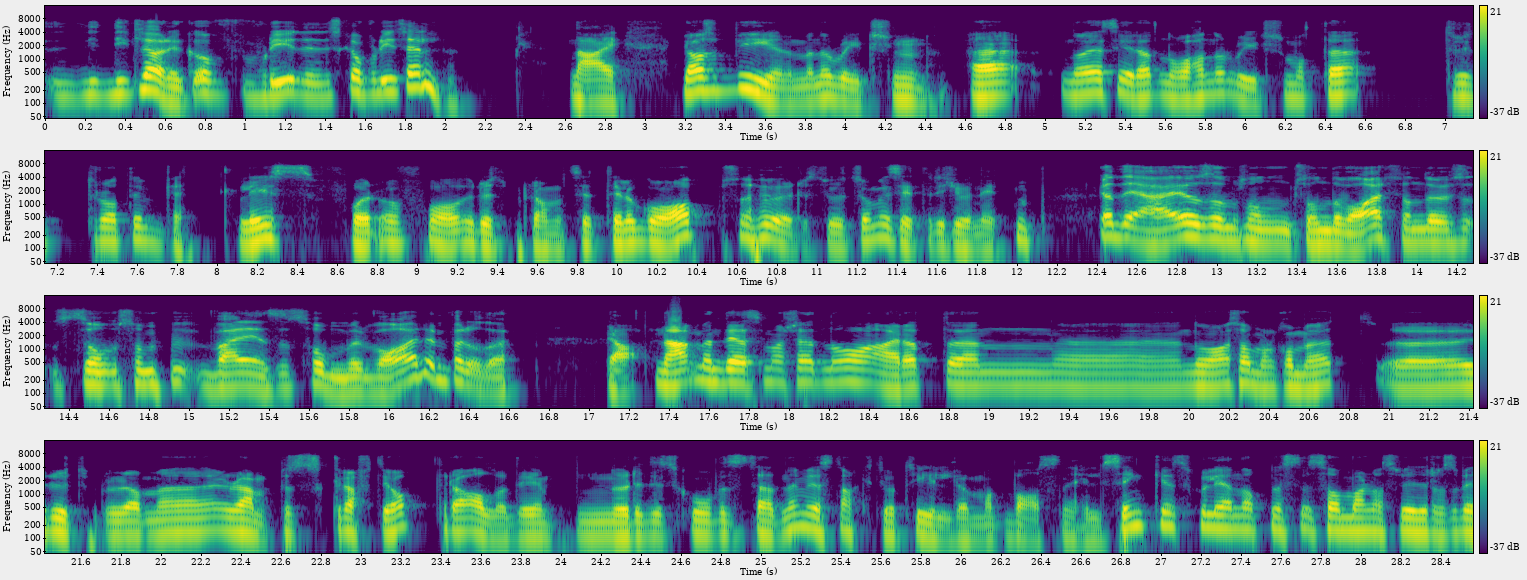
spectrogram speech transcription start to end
de, de klarer ikke å fly det de skal fly selv. Nei, la oss begynne med Norwegian. Eh, når jeg sier at nå har Norwegian måttet trå til vettlys for å få ruteprogrammet sitt til å gå opp, så høres det ut som vi sitter i 2019. Ja, det er jo som, som, som det var. Som, det, som, hver eneste sommer var en periode. Ja, nei, men det som har skjedd nå, er at den, eh, nå har sommeren kommet. eh, ruteprogrammet rampes kraftig opp fra alle de nordiske hovedstedene. Vi snakket jo tidligere om at basen i Helsinki skulle gjenåpnes til sommeren osv. osv.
